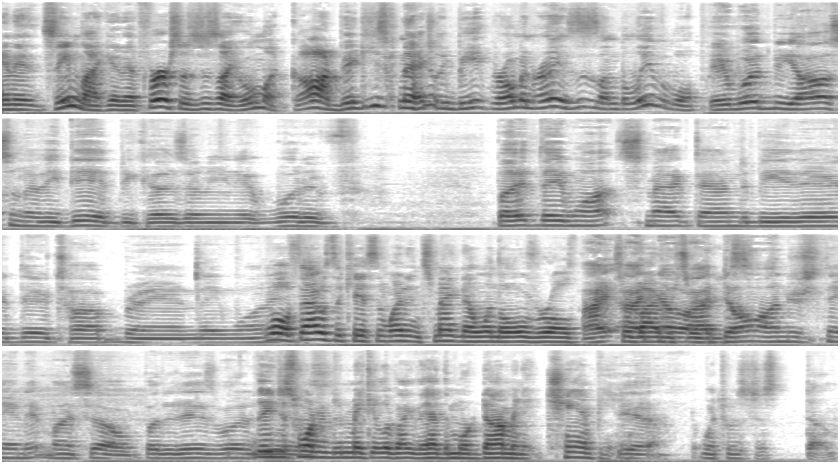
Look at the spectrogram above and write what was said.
And it seemed like it at first. It was just like, oh my god, Big E's gonna actually beat Roman Reigns. This is unbelievable. It would be awesome if he did because I mean it would have but they want SmackDown to be their their top brand. They want Well, if that was the case, then why didn't SmackDown win the overall I, I Survivor know I don't understand it myself, but it is what it They just wanted to make it look like they had the more dominant champion, Yeah. which was just dumb.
